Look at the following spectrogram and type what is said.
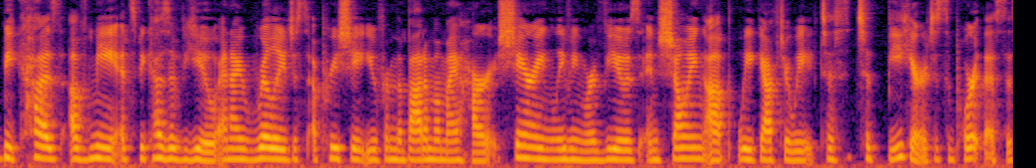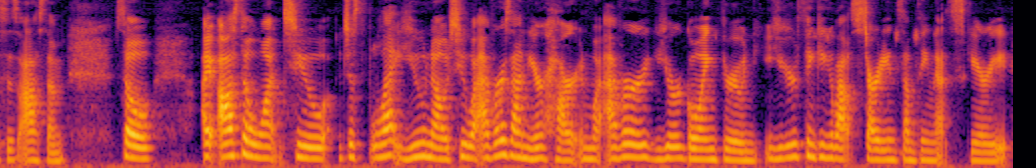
because of me, it's because of you. And I really just appreciate you from the bottom of my heart, sharing, leaving reviews, and showing up week after week to, to be here to support this. This is awesome. So, I also want to just let you know too, whatever's on your heart and whatever you're going through, and you're thinking about starting something that's scary,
